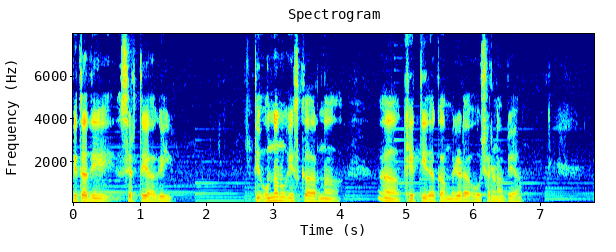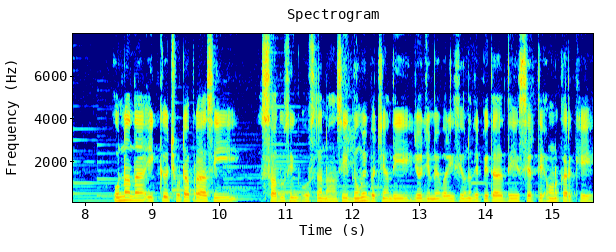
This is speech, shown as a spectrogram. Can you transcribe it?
ਪਿਤਾ ਦੇ ਸਿਰ ਤੇ ਆ ਗਈ ਤੇ ਉਹਨਾਂ ਨੂੰ ਇਸ ਕਾਰਨ ਖੇਤੀ ਦਾ ਕੰਮ ਜਿਹੜਾ ਉਹ ਛੱਡਣਾ ਪਿਆ। ਉਹਨਾਂ ਦਾ ਇੱਕ ਛੋਟਾ ਭਰਾ ਸੀ ਸਾਧੂ ਸਿੰਘ ਉਸ ਦਾ ਨਾਂ ਸੀ। ਦੋਵੇਂ ਬੱਚਿਆਂ ਦੀ ਜੋ ਜ਼ਿੰਮੇਵਾਰੀ ਸੀ, ਉਹਨਾਂ ਦੇ ਪਿਤਾ ਦੇ ਸਿਰ ਤੇ ਆਉਣ ਕਰਕੇ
